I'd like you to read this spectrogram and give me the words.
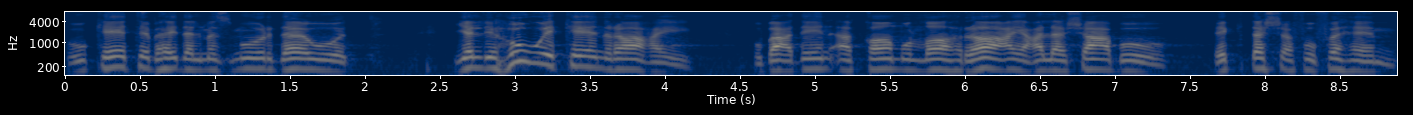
وكاتب هيدا المزمور داود يلي هو كان راعي وبعدين أقام الله راعي على شعبه. اكتشفوا فهم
